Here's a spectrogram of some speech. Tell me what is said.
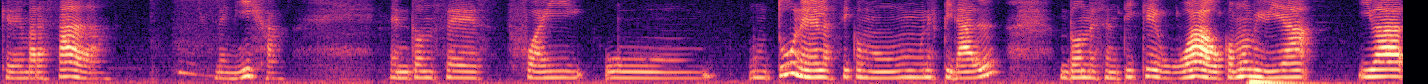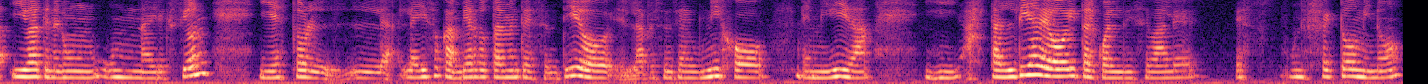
quedé embarazada de mi hija. Entonces fue ahí un, un túnel, así como una espiral donde sentí que, wow, cómo mi vida iba, iba a tener una dirección y esto la, hizo cambiar totalmente de sentido, la presencia de un hijo en mi vida. Y hasta el día de hoy, tal cual dice Vale, es un efecto dominó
